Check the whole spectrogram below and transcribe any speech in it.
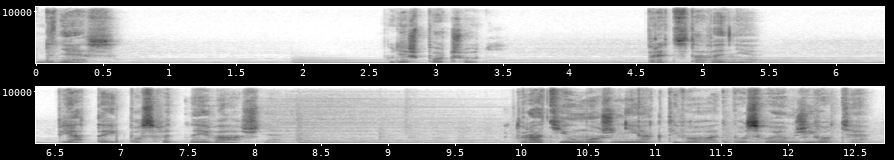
Dnes budeš počuť predstavenie piatej posvetnej vášne, ktorá ti umožní aktivovať vo svojom živote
